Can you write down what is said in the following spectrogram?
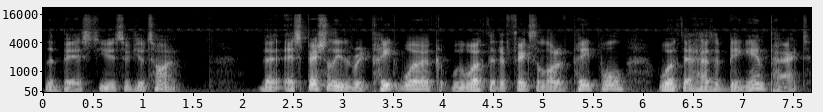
the best use of your time. That especially the repeat work, work that affects a lot of people, work that has a big impact,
